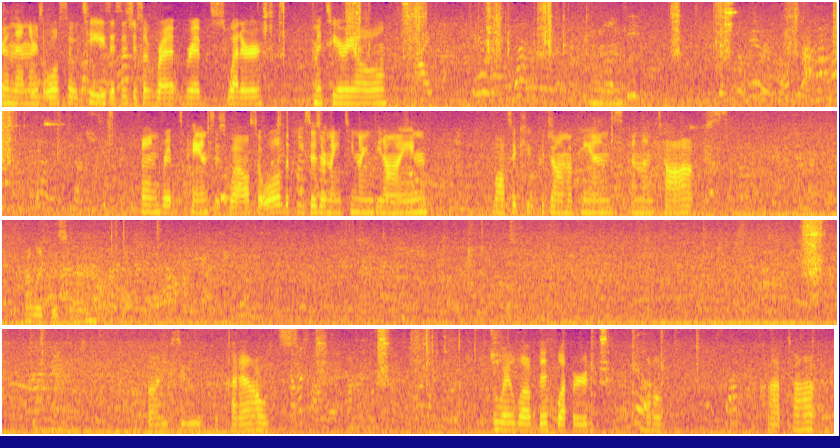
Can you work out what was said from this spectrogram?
And then there's also tees. This is just a ribbed sweater material. Mm. And ribbed pants as well. So all of the pieces are $19.99. Lots of cute pajama pants and then tops. Like this one. bodysuit with cutouts. Oh, I love this leopard little crop top.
